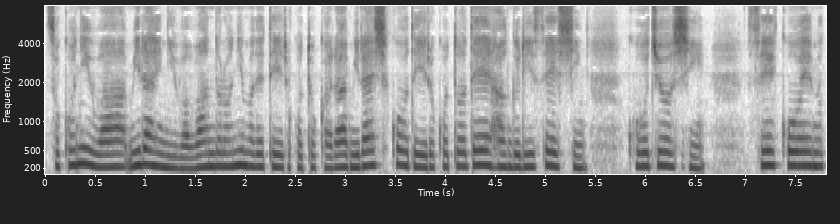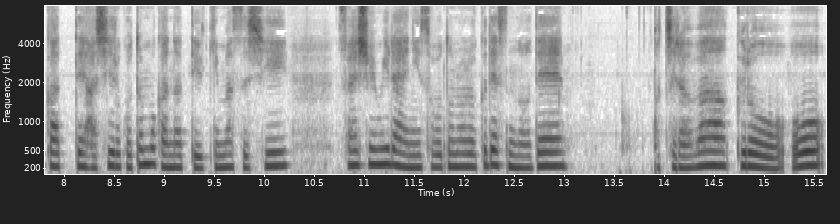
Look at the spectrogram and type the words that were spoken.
そこには未来にはワンドロにも出ていることから未来志向でいることでハングリー精神向上心成功へ向かって走ることも叶っていきますし最終未来にソードの6ですのでこちらは苦労を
